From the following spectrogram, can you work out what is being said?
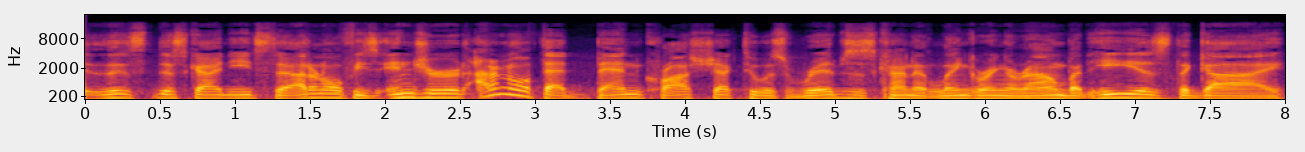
This this guy needs to. I don't know if he's injured. I don't know if that bend cross check to his ribs is kind of lingering around, but he is the guy.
